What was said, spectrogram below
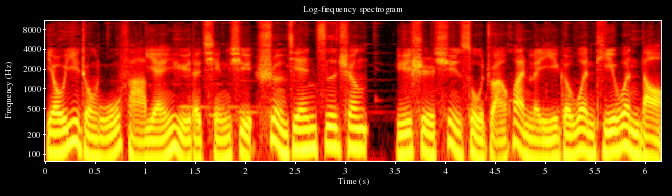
有一种无法言语的情绪瞬间滋生，于是迅速转换了一个问题问道：“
